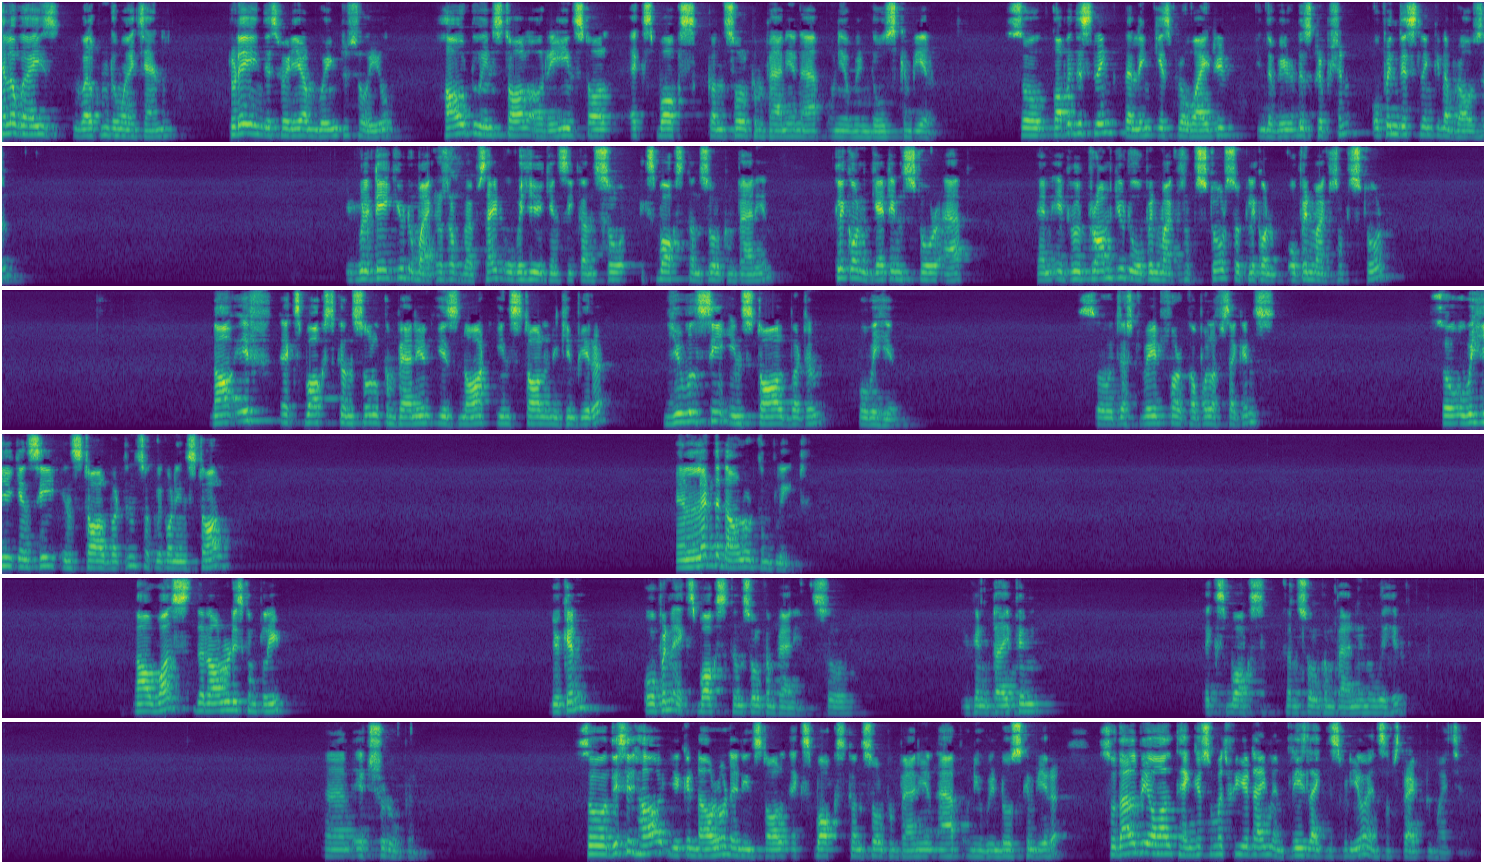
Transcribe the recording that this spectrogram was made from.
Hello guys, welcome to my channel. Today in this video I'm going to show you how to install or reinstall Xbox Console Companion app on your Windows computer. So copy this link, the link is provided in the video description. Open this link in a browser. It will take you to Microsoft website. Over here you can see console Xbox Console Companion. Click on Get in Store app and it will prompt you to open Microsoft Store. So click on Open Microsoft Store now, if Xbox Console Companion is not installed on your computer, you will see install button over here. So just wait for a couple of seconds. So over here you can see install button. So click on install. And let the download complete. Now once the download is complete, you can open Xbox Console Companion. So you can type in Xbox Console Companion over here. And it should open. So this is how you can download and install Xbox Console Companion app on your Windows computer. So that'll be all. Thank you so much for your time and please like this video and subscribe to my channel.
